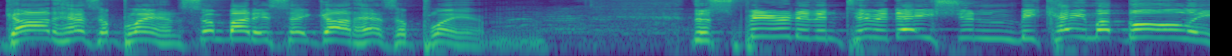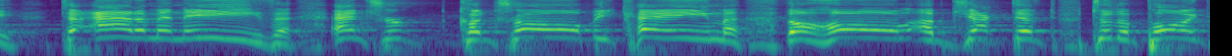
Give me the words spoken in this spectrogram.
God has a plan. Somebody say, God has a plan. The spirit of intimidation became a bully to Adam and Eve and control became the whole objective to the point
